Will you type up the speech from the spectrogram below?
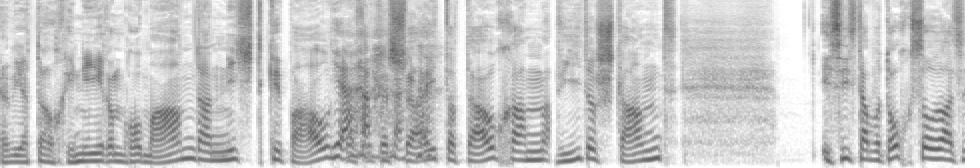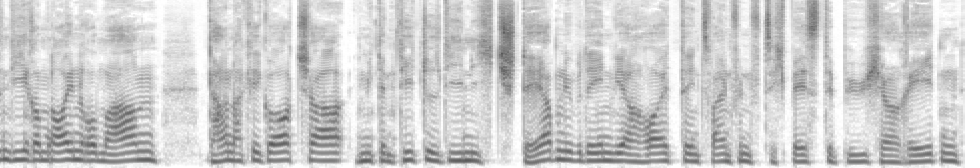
Er wird auch in Ihrem Roman dann nicht gebaut. Ja. Also das scheitert auch am Widerstand. Es ist aber doch so, als in Ihrem neuen Roman Dana Grigorcia mit dem Titel Die nicht sterben, über den wir heute in 52 beste Bücher reden,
